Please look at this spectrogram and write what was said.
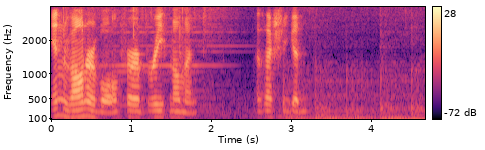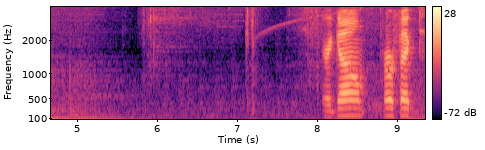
Invulnerable for a brief moment. That's actually good. There we go. Perfect.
